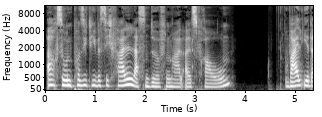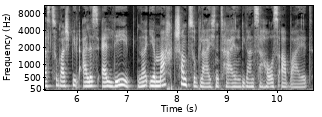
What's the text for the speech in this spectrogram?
auch so ein positives sich fallen lassen dürfen mal als Frau weil ihr das zum Beispiel alles erlebt. Ne? Ihr macht schon zu gleichen Teilen die ganze Hausarbeit.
